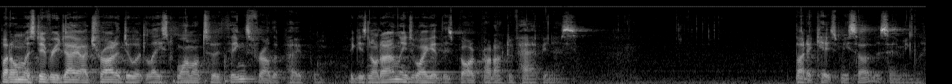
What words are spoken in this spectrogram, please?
But almost every day I try to do at least one or two things for other people because not only do I get this byproduct of happiness, but it keeps me sober seemingly.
